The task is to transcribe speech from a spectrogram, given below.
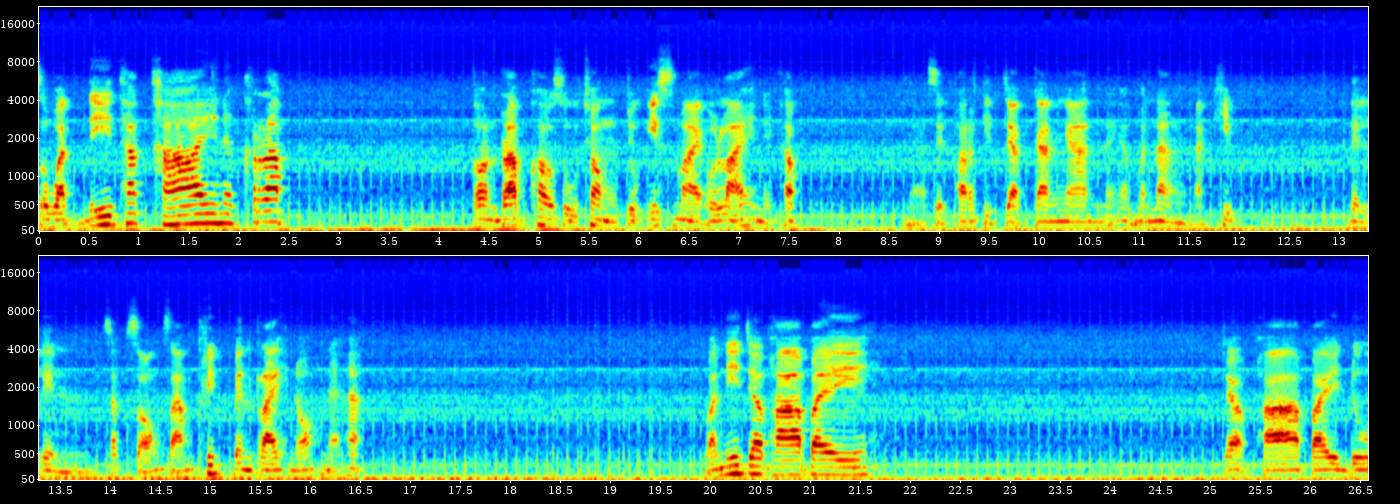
สวัสดีทักทายนะครับ ต้อนรับเข้าสู่ช่องจุกอิสมา i โอไลน์นะครับ เสร็จภารกิจจากการงานนะครับ มานั่งอัดคลิป เล่นๆ สักสองสามคลิปเป็นไรเนาะนะฮะ วันนี้จะพาไป จะพาไปดู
